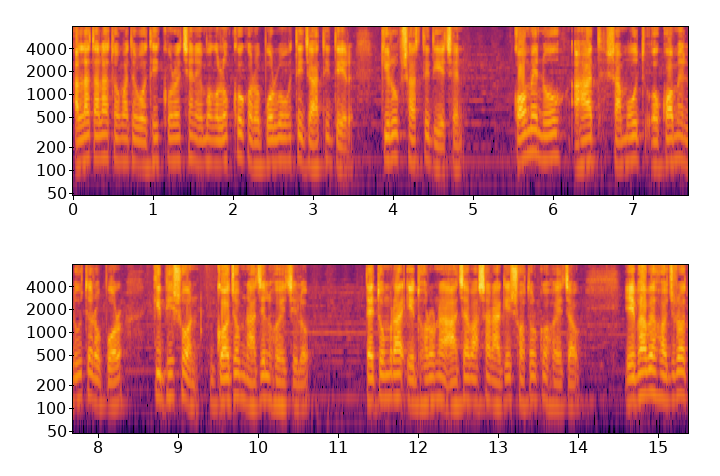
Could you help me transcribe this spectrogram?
আল্লাহ তালা তোমাদের অধিক করেছেন এবং লক্ষ্য করো, পূর্ববর্তী জাতিদের কিরূপ শাস্তি দিয়েছেন। কমে নূহ আহাদ সামুদ ও কমে লুতের ওপর কি ভীষণ গজব নাজিল হয়েছিল। তাই তোমরা এ ধরনের আজাব আসার আগে সতর্ক হয়ে যাও। এভাবে হজরত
